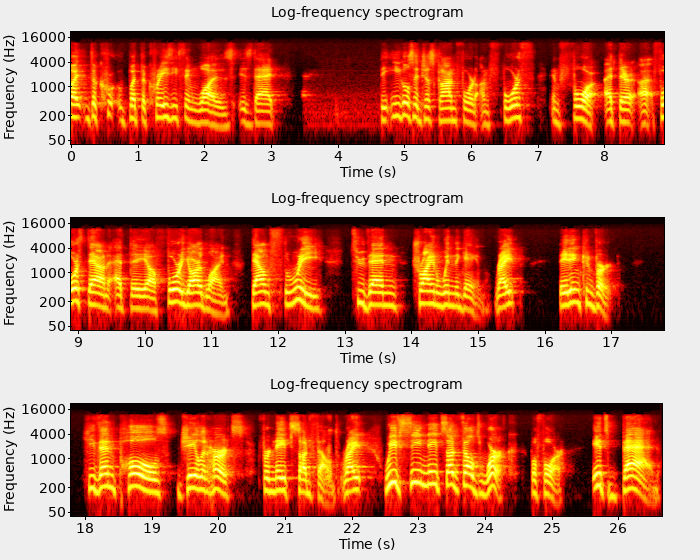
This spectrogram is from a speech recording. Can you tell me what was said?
But the but the crazy thing was is that the Eagles had just gone for it on fourth and four at their uh, fourth down at the uh, four yard line, down three to then try and win the game. Right? They didn't convert. He then pulls Jalen Hurts for Nate Sudfeld. Right? We've seen Nate Sudfeld's work before. It's bad.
